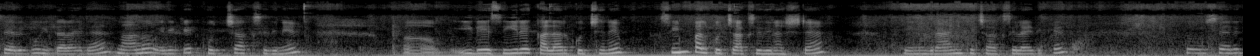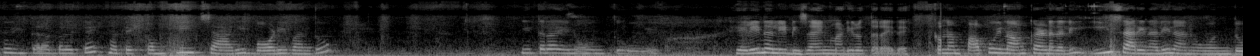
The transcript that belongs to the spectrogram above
ಸೆರಗು ಈ ಥರ ಇದೆ. ನಾನು ಇದಕ್ಕೆ ಕುಚ್ಚು ಹಾಕ್ಸಿದ್ದೀನಿ ಇದೇ ಸೀರೆ ಕಲರ್ ಕುಚ್ಚನೇ. ಸಿಂಪಲ್ ಕುಚ್ಚು ಹಾಕ್ಸಿದ್ದೀನಿ ಅಷ್ಟೇ. ಏನು ಗ್ರ್ಯಾಂಡ್ ಕುಚ್ಚು ಹಾಕ್ಸಿಲ್ಲ ಇದಕ್ಕೆ. ಸೊ ಸೆರಗು ಈ ಥರ ಬರುತ್ತೆ. ಮತ್ತು ಕಂಪ್ಲೀಟ್ ಸ್ಯಾರಿ ಬಾಡಿ ಬಂದು ಈ ಥರ ಏನೋ ಒಂದು ಹೆಳಿನಲ್ಲಿ ಡಿಸೈನ್ ಮಾಡಿರೋ ಥರ ಇದೆ. ನಮ್ಮ ನಮ್ಮ ಈ ನಾಮಕರಣದಲ್ಲಿ ಈ ಸ್ಯಾರಿನಲ್ಲಿ ನಾನು ಒಂದು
